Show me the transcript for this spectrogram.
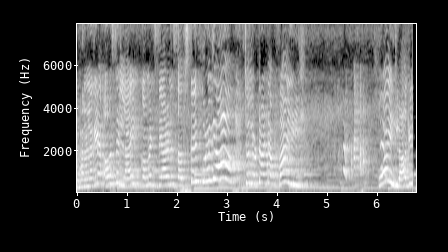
ভিডিওটা ভালো লাগলে অবশ্যই like comment share and subscribe করে দিও চলো টাটা বাই ওই লাগে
